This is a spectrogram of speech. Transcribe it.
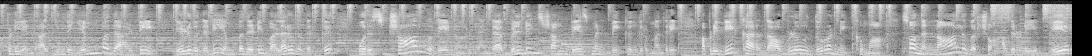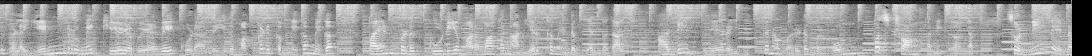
அப்படி என்றால் இந்த எண்பது அடி எழுபது அடி எண்பது அடி வளருவதற்கு ஒரு ஸ்ட்ராங் வேணும் இல்லைங்க. பில்டிங் ஸ்ட்ராங் பேஸ்மெண்ட் வீக்குங்கிற மாதிரி அப்படி வீக்காக இருந்தால் அவ்வளோ தூரம் நிற்குமா ஸோ அந்த நாலு வருஷம் அதனுடைய வேர்களை என்றுமே கீழே விழவே கூடாது. இது மக்களுக்கு மிக மிக பயன்படக்கூடிய மரமாக நான் இருக்க வேண்டும் என்பதால் அடி வேரை இத்தனை வருடங்கள் ரொம்ப ஸ்ட்ராங் பண்ணிக்கிறாங்க. ஸோ நீங்கள் என்ன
